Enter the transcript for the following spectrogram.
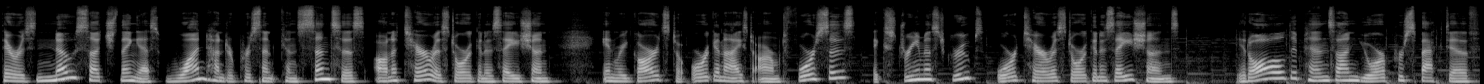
there is no such thing as 100% consensus on a terrorist organization in regards to organized armed forces, extremist groups, or terrorist organizations. It all depends on your perspective.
